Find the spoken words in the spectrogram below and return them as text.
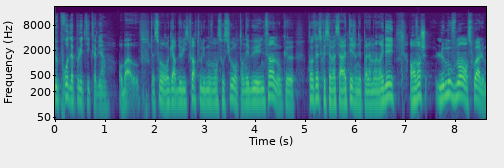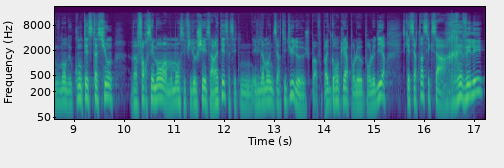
de pro de la politique, Fabien? Oh bah, pff, de toute façon, on regarde de l'histoire, tous les mouvements sociaux ont un début et une fin. Donc, euh, quand est-ce que ça va s'arrêter? J'en ai pas la moindre idée. En revanche, le mouvement en soi, le mouvement de contestation, va forcément à un moment s'effilocher et s'arrêter. Ça, c'est une- évidemment une certitude. Je sais pas, faut pas être grand clair pour le, pour le dire. Ce qui est certain, c'est que ça a révélé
